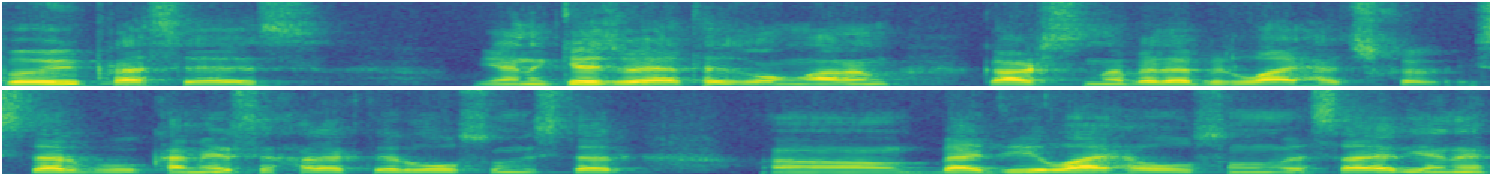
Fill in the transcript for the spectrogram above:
böyük proses, yəni gec və ya tez onların qarşısına belə bir layihə çıxır. İstər bu kommersiya xarakterli olsun, istər ə, bədii layihə olsun və s. Yəni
